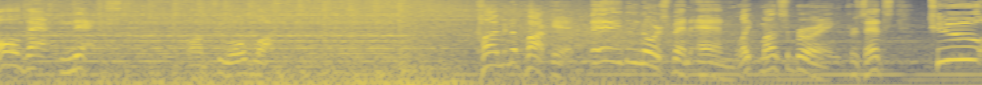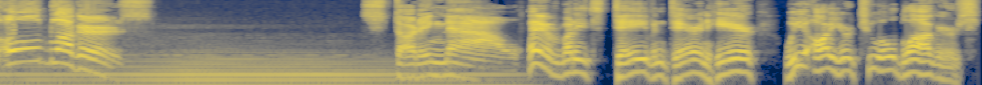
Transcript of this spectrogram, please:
All that next on Two Old Bloggers. Climb in the Pocket, Daily Norseman, and Lake Monster Brewing presents Two Old Bloggers. Starting now. Hey, everybody, it's Dave and Darren here. We are your two old bloggers.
